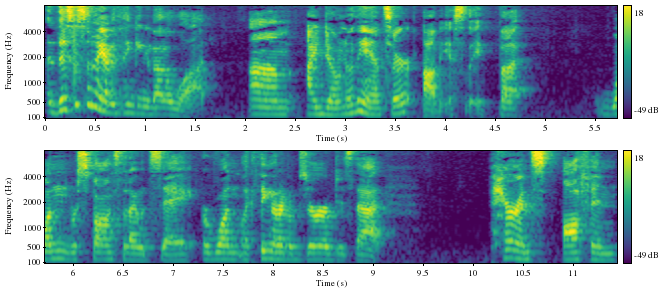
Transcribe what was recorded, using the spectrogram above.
This is something I've been thinking about a lot. Um, I don't know the answer, obviously, but one response that I would say, or one like thing that I've observed, is that parents often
